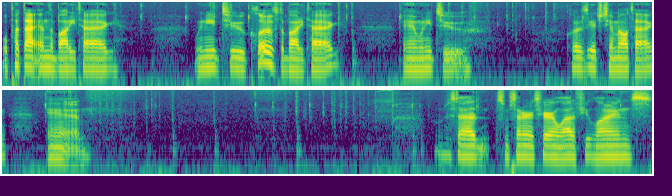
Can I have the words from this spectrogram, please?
We'll put that in the body tag. We need to close the body tag, and we need to close the HTML tag, and we'll just add some centers here, and we'll add a few lines.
